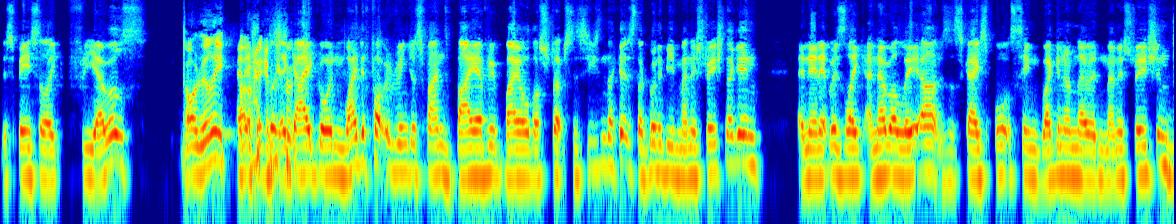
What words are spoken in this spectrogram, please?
the space of like three hours. Oh, really? And like the guy going, "Why the fuck would Rangers fans buy every buy all their strips and season tickets? They're going to be administration again." And then it was like an hour later, it was the Sky Sports saying Wigan are now administration, and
